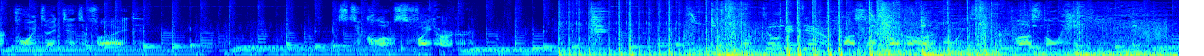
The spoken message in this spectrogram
Hardpoint identified. It's too close. Fight harder. Target down! Hostiles on the hardpoint. Lost the lead.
